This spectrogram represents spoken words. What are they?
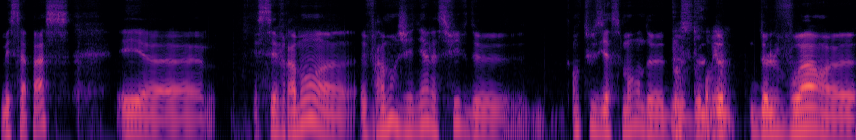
mais ça passe. Et, c'est vraiment vraiment génial à suivre de enthousiasmant de, de, le voir euh,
